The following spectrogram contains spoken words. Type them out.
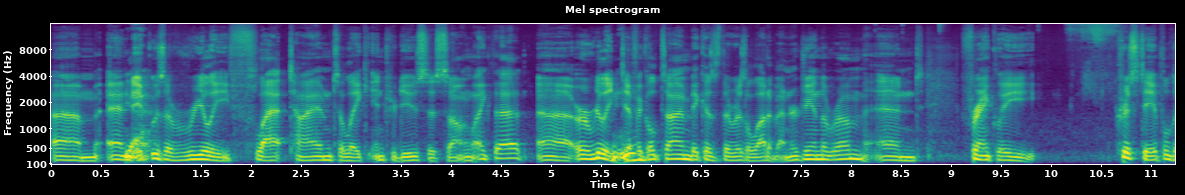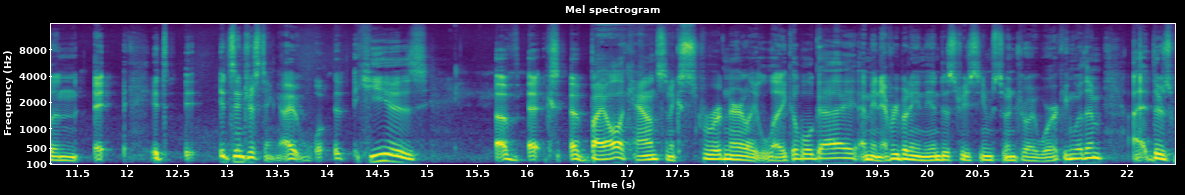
um, and Yeah. it was a really flat time to like introduce a song like that, uh, or a really Mm-hmm. difficult time because there was a lot of energy in the room, and frankly, Chris Stapleton. It, it, it, it's interesting. I he is. Of, uh, by all accounts, an extraordinarily likable guy. I mean, everybody in the industry seems to enjoy working with him. Uh, there's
